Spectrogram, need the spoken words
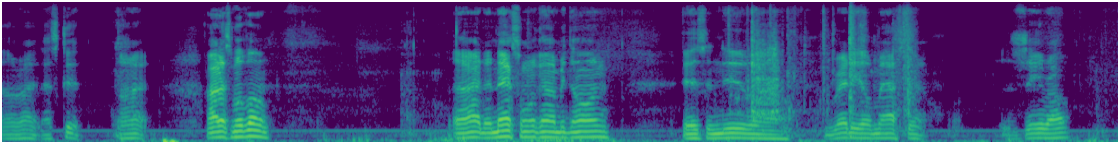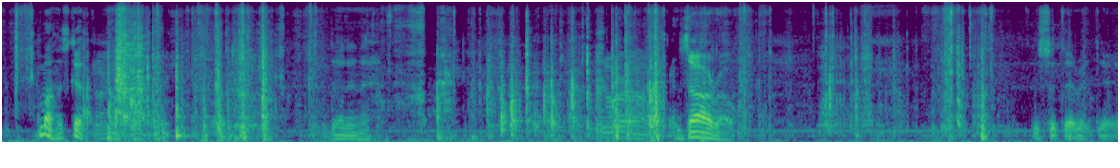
All right, that's good. All right. All right, let's move on. All right, the next one we're going to be doing is the new uh, Radio Master Zero. Come on, let's go. Put that in there. Zorro. Just sit that right there on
